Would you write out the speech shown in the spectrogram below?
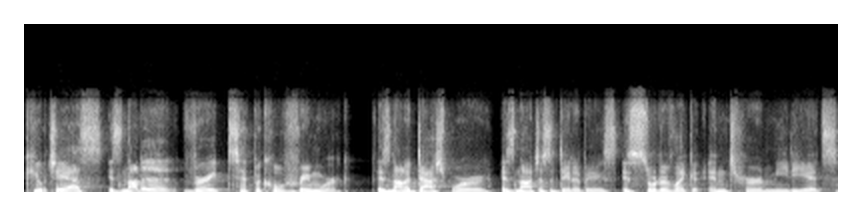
Cube.js is not a very typical framework. It's not a dashboard. It's not just a database. It's sort of like an intermediate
